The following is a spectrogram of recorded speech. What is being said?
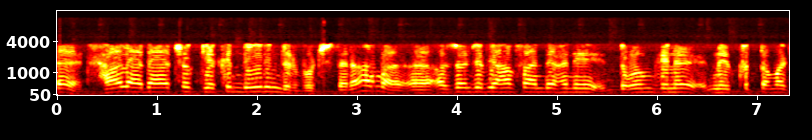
Evet hala daha çok yakın değilimdir burçlara ama e, az önce bir hanımefendi hani doğum gününü kutlamak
